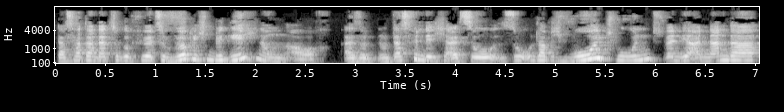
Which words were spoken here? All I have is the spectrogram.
Das hat dann dazu geführt, zu wirklichen Begegnungen auch. Also, und das finde ich als so, so unglaublich wohltuend, wenn wir einander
